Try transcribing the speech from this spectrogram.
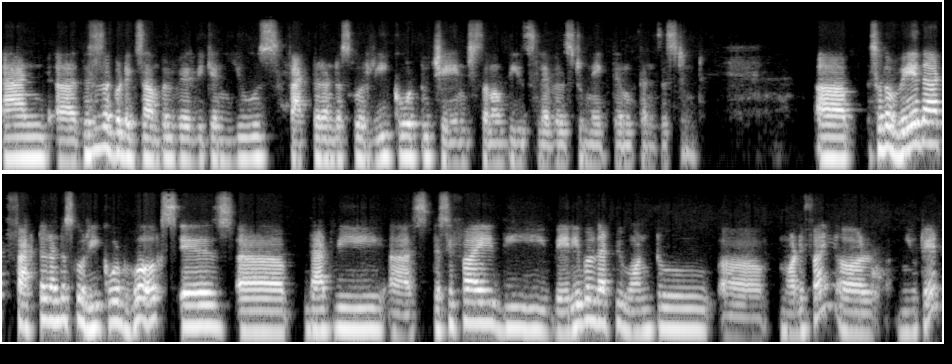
and uh, this is a good example where we can use factor underscore recode to change some of these levels to make them consistent. Uh, so the way that factor underscore recode works is uh, that we uh, specify the variable that we want to modify or mutate.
